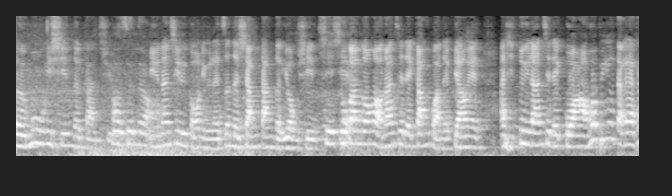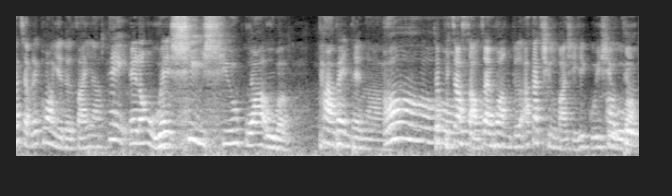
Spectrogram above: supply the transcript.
耳目一新的感觉哦，真的，因为咱这位歌女呢，真的相当的用心。谢谢。不管讲吼，咱这个钢管的表演，还是对咱这个歌吼，好朋友大家较常咧看也就知影，嘿，迄拢有迄四首歌有无？拍片天啊，哦，就比较少在放歌，啊，甲唱嘛是迄几首有无？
